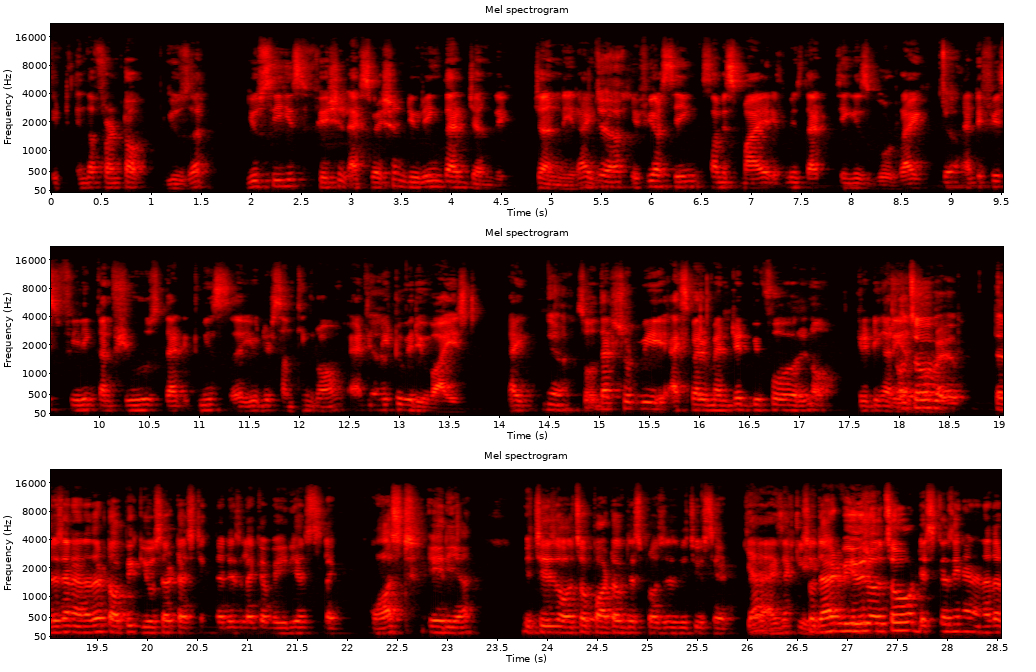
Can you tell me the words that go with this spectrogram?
it in the front of user, you see his facial expression during that journey journey, right? yeah If you are seeing some smile, it means that thing is good, right? Yeah. And if he's feeling confused, that it means uh, you did something wrong and Yeah. it need to be revised, right? yeah So that should be experimented before you know creating a real also product. there is an another topic user testing that is like a various like vast area which is also part of this process which you said Yeah, right? exactly. so that we will also discuss in another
